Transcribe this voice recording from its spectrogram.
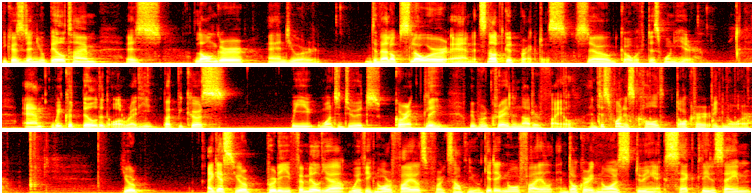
because then your build time is longer and you're develop slower and it's not good practice. So go with this one here. And we could build it already, but because we want to do it correctly, we will create another file. And this one is called docker ignore. You're, I guess you're pretty familiar with ignore files, for example, your git ignore file, and docker ignore is doing exactly the same.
